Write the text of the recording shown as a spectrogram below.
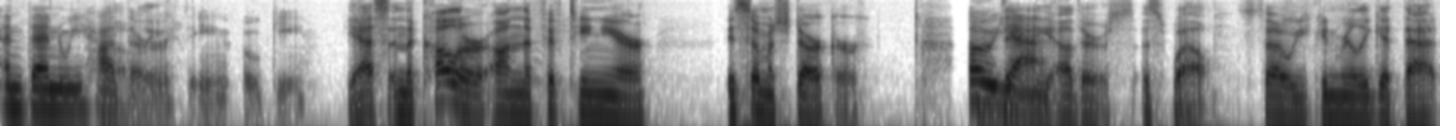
and then we had the Lovely. earthy oaky. Yes, and the color on the 15 year is so much darker Oh than yeah, the others as well. So you can really get that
